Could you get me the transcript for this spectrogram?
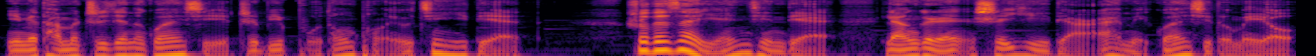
因为他们之间的关系只比普通朋友近一点。说的再严谨点，两个人是一点暧昧关系都没有。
